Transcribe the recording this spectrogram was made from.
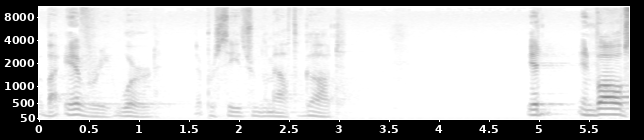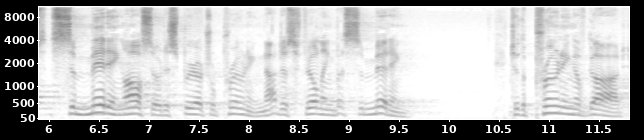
but by every word that proceeds from the mouth of God. It involves submitting also to spiritual pruning, not just filling, but submitting to the pruning of God.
